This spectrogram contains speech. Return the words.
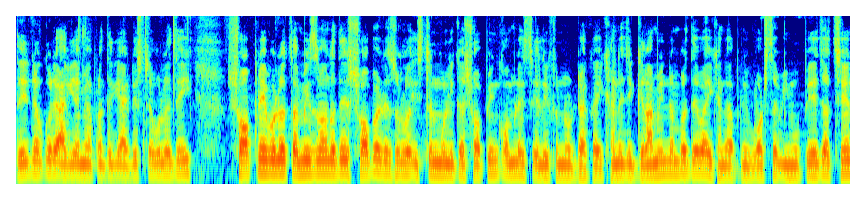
দেরি না করে আগে আমি আপনাদেরকে অ্যাড্রেসটা বলে দিই। শপ নেই বলে তামিজ বাংলাদেশ শপ অ্যাড্রেস হলো eastern Mallika shopping complex elephant road Dhaka. এখানে যে গ্রামীণ নাম্বার দেওয়া, এখানে আপনি হোয়াটসঅ্যাপ ইমো পেয়ে যাচ্ছেন।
